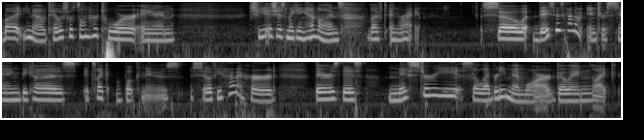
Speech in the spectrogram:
But, you know, Taylor Swift's on her tour and she is just making headlines left and right. So, this is kind of interesting because it's like book news. So, if you haven't heard, there's this mystery celebrity memoir going like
